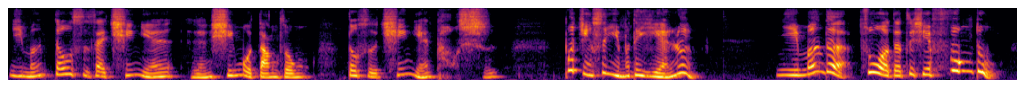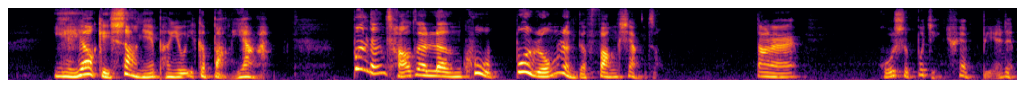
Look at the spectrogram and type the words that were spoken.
你们都是在青年人心目当中都是青年导师，不仅是你们的言论。你们的做的这些风度，也要给少年朋友一个榜样啊！不能朝着冷酷不容忍的方向走。当然，胡适不仅劝别人，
